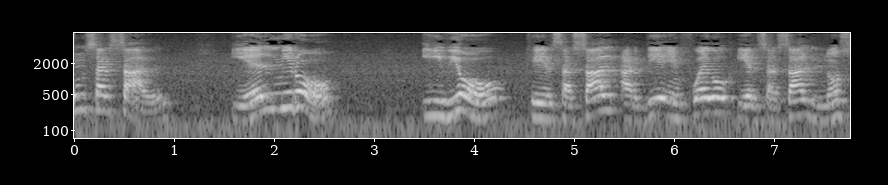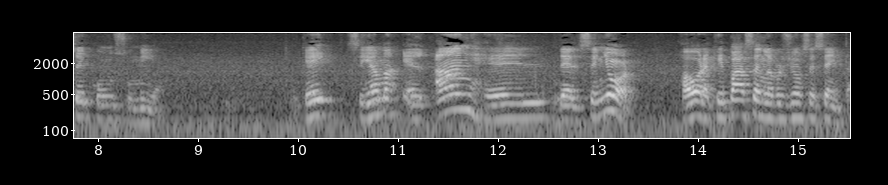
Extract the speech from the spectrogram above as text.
un zarzal, y él miró y vio que que el zarzal ardía en fuego y el zarzal no se consumía. Se llama el ángel del Señor. Ahora, ¿qué pasa en la versión 60?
